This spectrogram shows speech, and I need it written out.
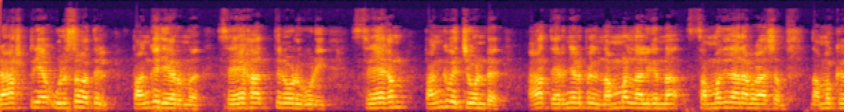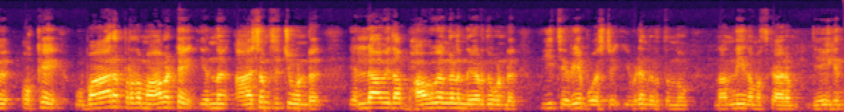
രാഷ്ട്രീയ ഉത്സവത്തിൽ പങ്കുചേർന്ന് സ്നേഹത്തിനോടുകൂടി സ്നേഹം പങ്കുവെച്ചുകൊണ്ട് ആ തെരഞ്ഞെടുപ്പിൽ നമ്മൾ നൽകുന്ന സമ്മതിദാനാവകാശം നമുക്ക് ഒക്കെ ഉപകാരപ്രദമാവട്ടെ എന്ന് ആശംസിച്ചുകൊണ്ട് എല്ലാവിധ ഭാവുകങ്ങളും നേർന്നുകൊണ്ട് ഈ ചെറിയ പോസ്റ്റ് ഇവിടെ നിർത്തുന്നു. നന്ദി നമസ്കാരം. ജയ് ഹിന്ദ്.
